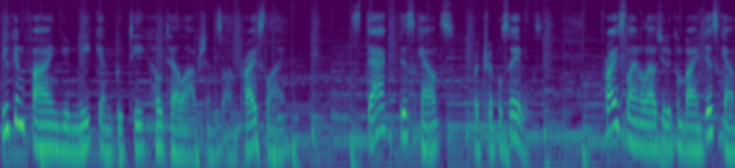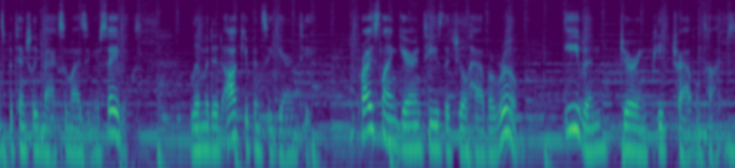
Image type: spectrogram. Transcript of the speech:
You can find unique and boutique hotel options on Priceline, stack discounts for triple savings. Priceline allows you to combine discounts, potentially maximizing your savings. Limited occupancy guarantee. Priceline guarantees that you'll have a room, even during peak travel times.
